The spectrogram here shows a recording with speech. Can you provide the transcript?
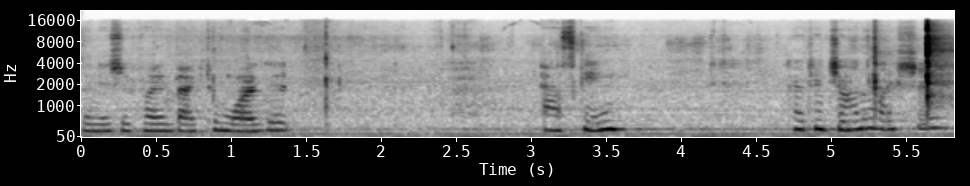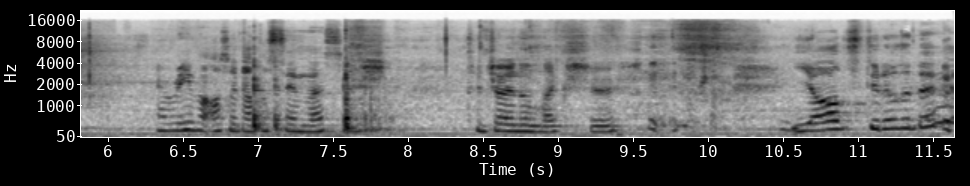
Cindy should find back to Margaret, asking her to join the lecture. And Reba also got the same message to join the lecture. Y'all student of the day.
